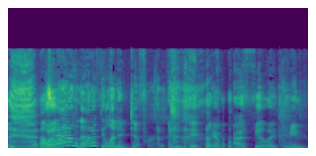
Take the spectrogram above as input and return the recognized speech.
was Well- like, I don't know. I don't feel any different. It, it- I feel like I mean,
